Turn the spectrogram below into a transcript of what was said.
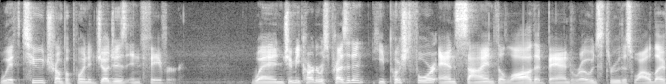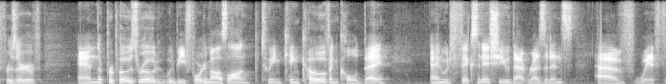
with two Trump appointed judges in favor. When Jimmy Carter was president, he pushed for and signed the law that banned roads through this wildlife reserve, and the proposed road would be 40 miles long between King Cove and Cold Bay and would fix an issue that residents have with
